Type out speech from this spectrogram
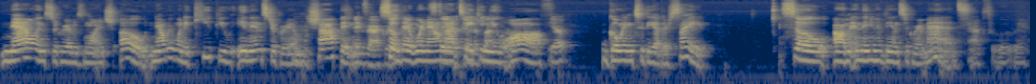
Now Instagram's launched. Oh, now we want to keep you in Instagram Mhm. shopping, exactly so that we're now Stay not taking you off yep going to the other site. So, um, and then you have the Instagram ads. absolutely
